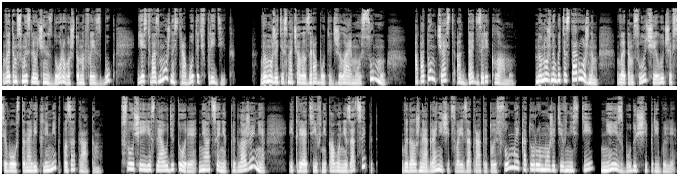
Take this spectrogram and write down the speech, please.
В этом смысле очень здорово, что на Facebook есть возможность работать в кредит. Вы можете сначала заработать желаемую сумму, а потом часть отдать за рекламу. Но нужно быть осторожным. В этом случае лучше всего установить лимит по затратам. В случае, если аудитория не оценит предложение и креатив никого не зацепит, вы должны ограничить свои затраты той суммой, которую можете внести не из будущей прибыли.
